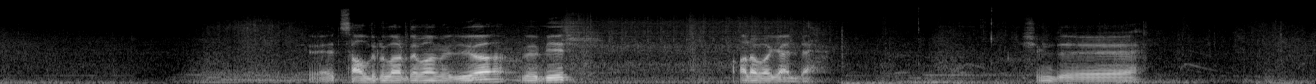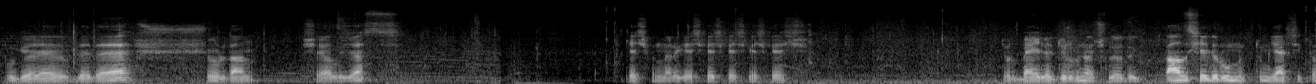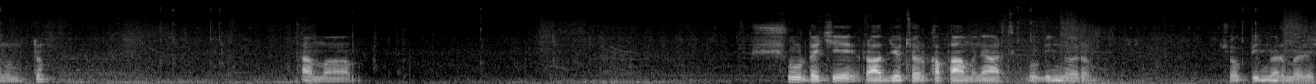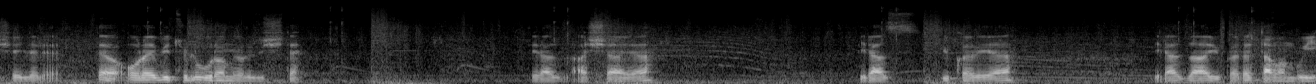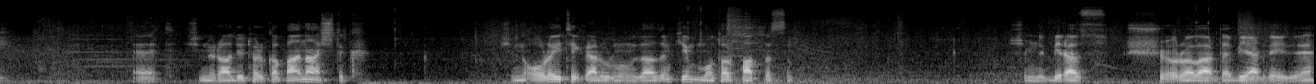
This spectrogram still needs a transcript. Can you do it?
Evet saldırılar devam ediyor ve bir araba geldi. Şimdi bu görevde de şuradan şey alacağız. Geç bunları geç geç geç geç geç. Dur B dürbün açılıyordu. Bazı şeyleri unuttum gerçekten unuttum. Tamam. Şuradaki radyatör kapağı mı ne artık bu bilmiyorum. Çok bilmiyorum böyle şeyleri. De oraya bir türlü uğramıyoruz işte. Biraz aşağıya. Biraz yukarıya. Biraz daha yukarı. Tamam bu iyi. Evet. Şimdi radyatör kapağını açtık. Şimdi orayı tekrar vurmamız lazım ki motor patlasın. Şimdi biraz şuralarda bir yerdeydi.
